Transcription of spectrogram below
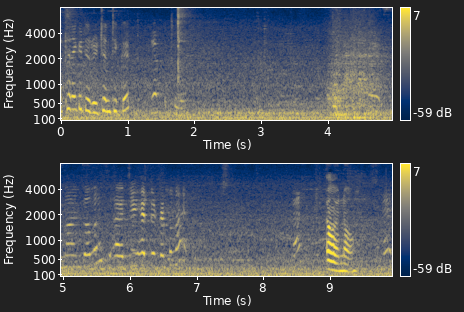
Uh, can I get a return ticket? Yep. It's nine dollars. Uh, do you have the Ripolite? No. Oh, no. Okay.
